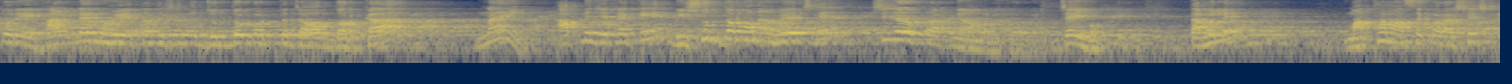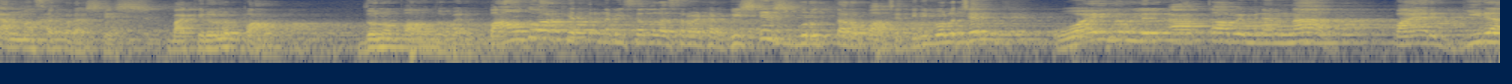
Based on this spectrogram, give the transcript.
করে হার্ডলাইন হয়ে তাদের সাথে যুদ্ধ করতে যাওয়ার দরকার নাই। আপনি যেটাকে বিশুদ্ধ মনে হয়েছে, সেটার উপর আপনি আমল করবেন। যাই হোক, তাহলে মাথা মাসে করা শেষ, কান মাসে করা শেষ বাকি রইল পাও। দোনো পাও দেবেন। পাও দেওয়ার ক্ষেত্রে নবী সাল্লাল্লাহু আলাইহি একটা বিশেষ গুরুত্ব আরোপ আছে তিনি বলেছেন, ওয়াইলুল লিল আকাবি মিনান নার পায়ের গিরা,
